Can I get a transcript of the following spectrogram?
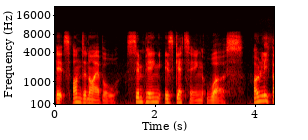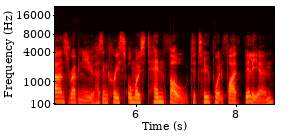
It's undeniable. Simping is getting worse. OnlyFans revenue has increased almost tenfold to 2.5 billion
